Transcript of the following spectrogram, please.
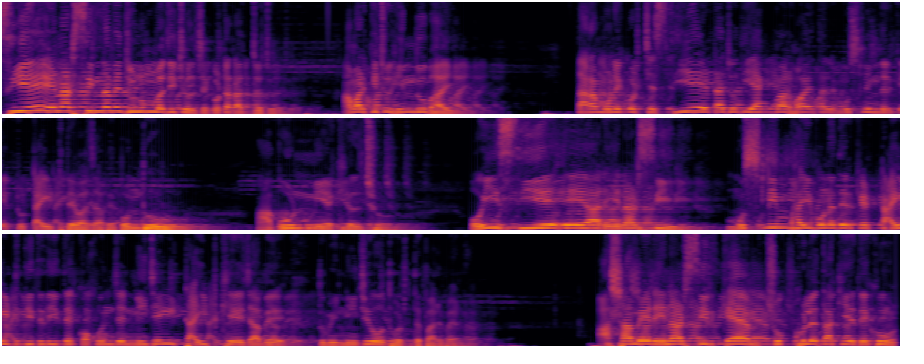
সিএ এনআরসির নামে জুলুমবাজি চলছে গোটা রাজ্য জুড়ে। আমার কিছু হিন্দু ভাই, তারা মনে করছে সিএ এটা যদি একবার হয়, তাহলে মুসলিমদেরকে একটু টাইট দেওয়া যাবে। বন্ধু, আগুন নিয়ে খেলছো। ওই সিএ আর এনআরসি মুসলিম ভাই বোনেদেরকে টাইট দিতে দিতে কখন যে নিজেই টাইট খেয়ে যাবে, তুমি নিজেও ধরতে পারবে না। আসামের এনআরসির ক্যাম্প চোখ খুলে তাকিয়ে দেখুন।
